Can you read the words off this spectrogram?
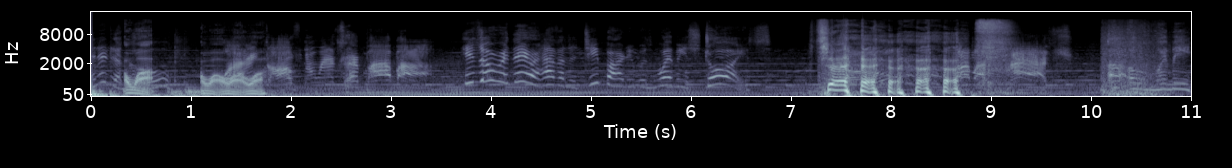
minute ago. Aua. Aua, aua, aua. He's over there having a tea party with Webby's toys. Uh-oh, Webby.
